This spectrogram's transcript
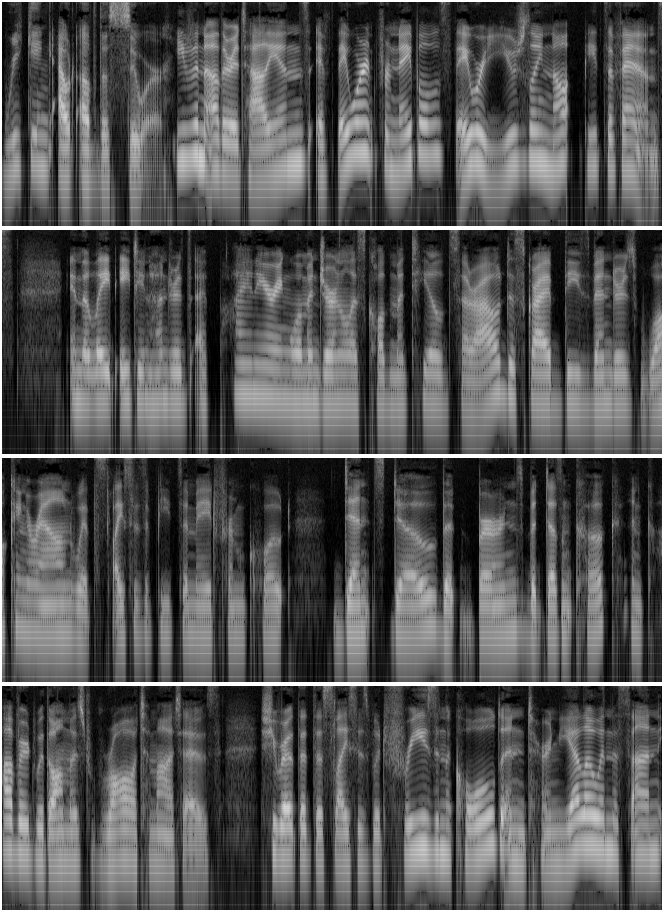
reeking out of the sewer. Even other Italians, if they weren't from Naples, they were usually not pizza fans. In the late 1800s, a pioneering woman journalist called Matilde Serao described these vendors walking around with slices of pizza made from, quote, dense dough that burns but doesn't cook, and covered with almost raw tomatoes. She wrote that the slices would freeze in the cold and turn yellow in the sun,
